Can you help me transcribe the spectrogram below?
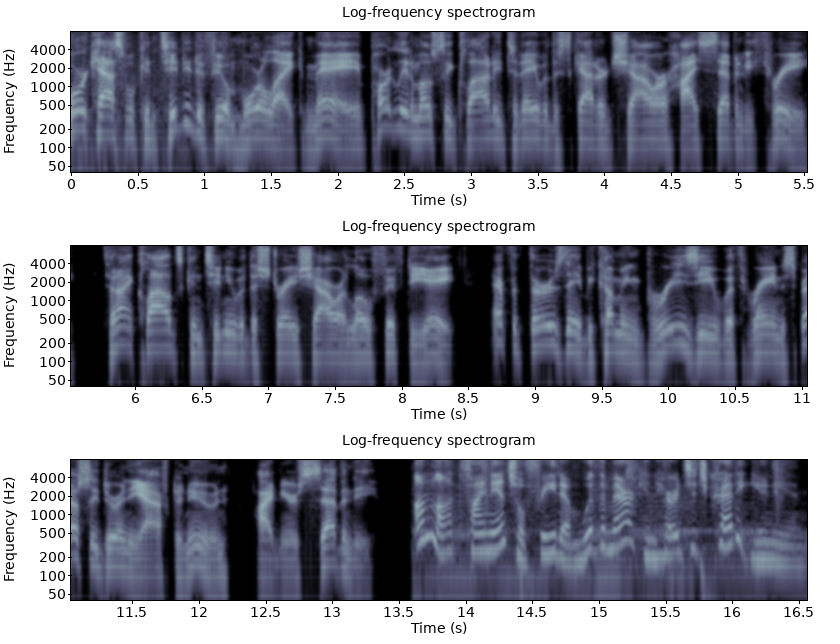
Forecast will continue to feel more like May, partly to mostly cloudy today with a scattered shower, high 73. Tonight, clouds continue with a stray shower, low 58. And for Thursday, becoming breezy with rain, especially during the afternoon, high near 70. Unlock financial freedom with American Heritage Credit Union.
